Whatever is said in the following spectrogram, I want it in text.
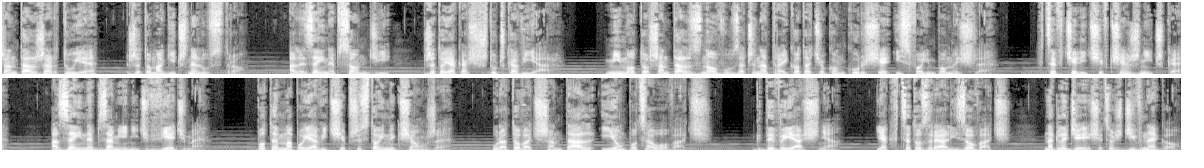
Chantal żartuje, że to magiczne lustro, ale Zeynep sądzi, że to jakaś sztuczka VR. Mimo to Chantal znowu zaczyna trajkotać o konkursie i swoim pomyśle. Chce wcielić się w księżniczkę, a Zeynep zamienić w wiedźmę. Potem ma pojawić się przystojny książę, uratować Chantal i ją pocałować. Gdy wyjaśnia, jak chce to zrealizować, nagle dzieje się coś dziwnego.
